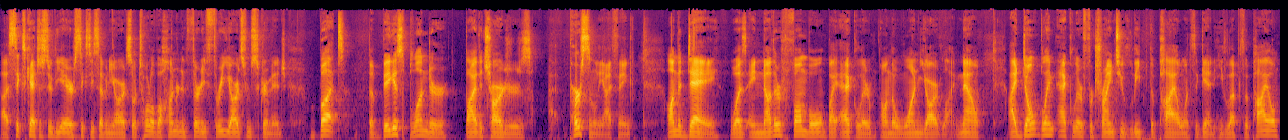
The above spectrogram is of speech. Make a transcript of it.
uh, six catches through the air, 67 yards, so a total of 133 yards from scrimmage. But the biggest blunder by the Chargers, personally, I think, on the day was another fumble by Ekeler on the one yard line. Now, I don't blame Ekeler for trying to leap the pile once again. He leapt the pile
